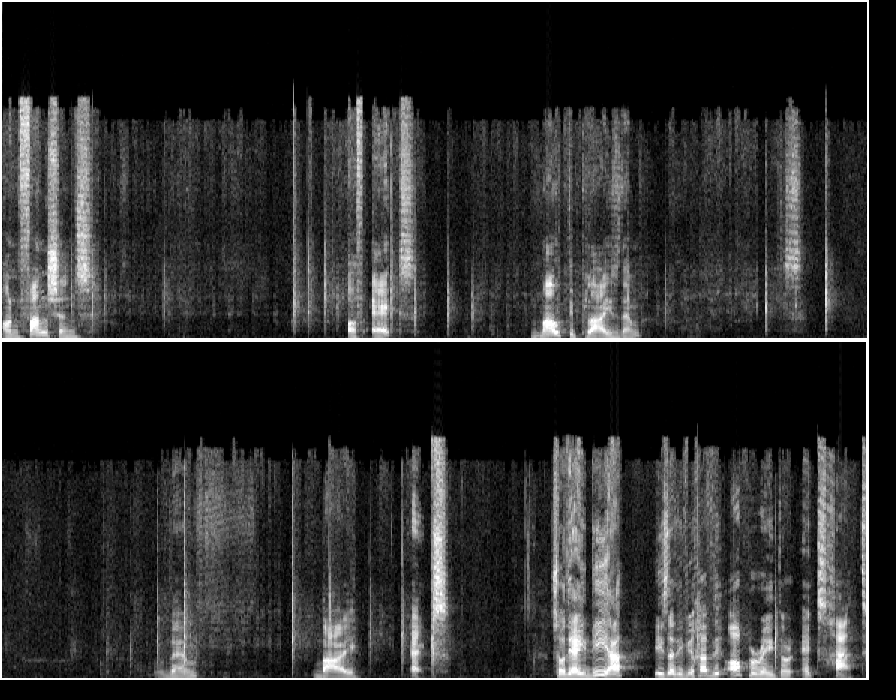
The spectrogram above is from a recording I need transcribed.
on functions of x multiplies them them by x. So the idea is that if you have the operator x hat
